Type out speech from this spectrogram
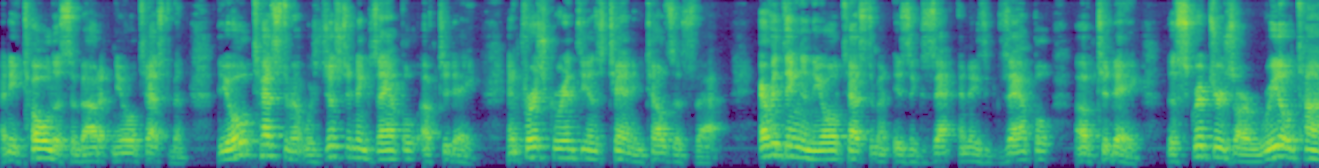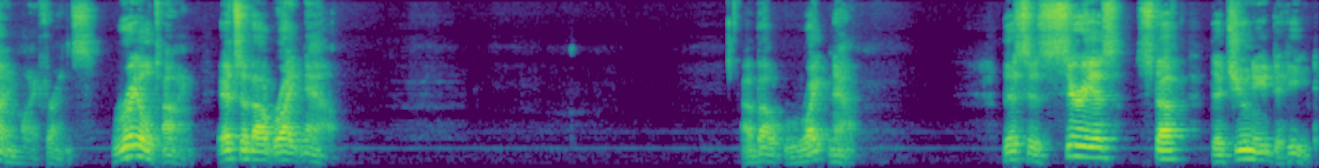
And he told us about it in the Old Testament. The Old Testament was just an example of today. In 1 Corinthians 10, he tells us that. Everything in the Old Testament is exa- an example of today. The scriptures are real time, my friends. Real time. It's about right now. About right now. This is serious stuff that you need to heed.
